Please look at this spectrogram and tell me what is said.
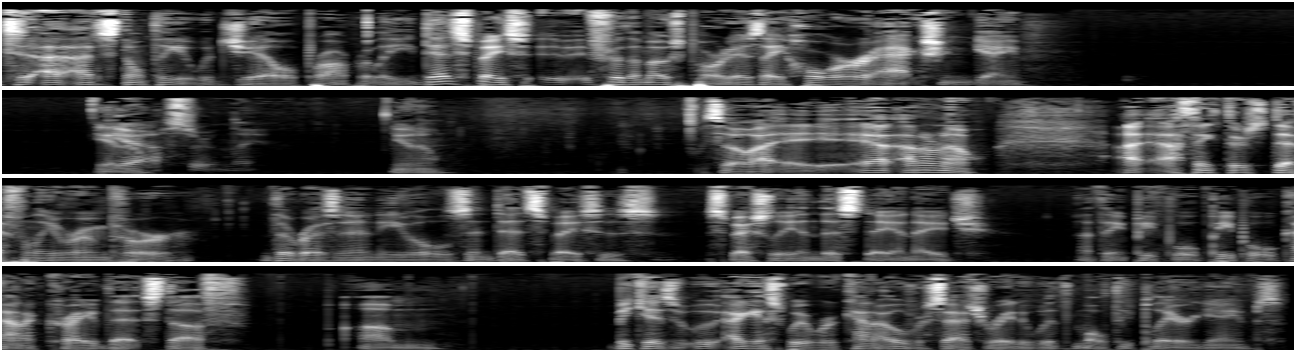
It's I, just don't think it would gel properly. Dead Space, for the most part, is a horror action game. You know? Yeah, certainly. You know, so I I, I don't know. I, I think there's definitely room for the Resident Evils and Dead Spaces, especially in this day and age. I think people people kind of crave that stuff um, because I guess we were kind of oversaturated with multiplayer games.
